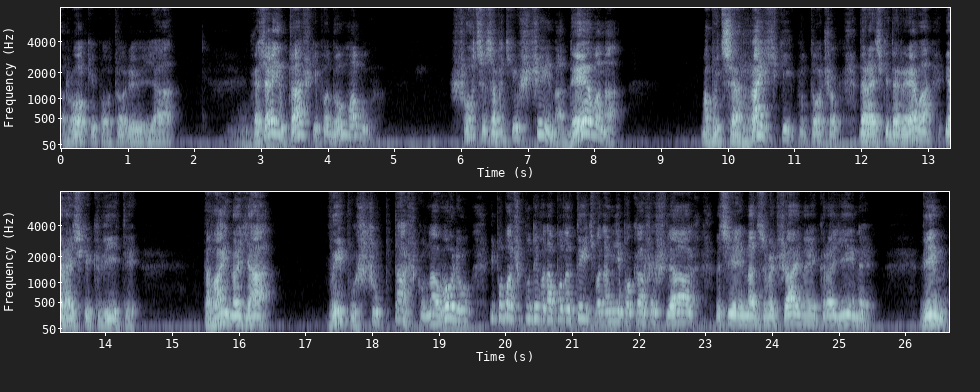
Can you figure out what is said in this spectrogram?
роки повторюю я. Хазяїн пташки подумав, що це за батьківщина? Де вона? Мабуть, це райський куточок, де райські дерева і райські квіти. Давай но я випущу пташку на волю і побачу, куди вона полетить. Вона мені покаже шлях до цієї надзвичайної країни. Він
